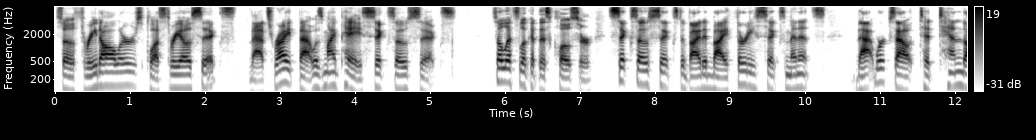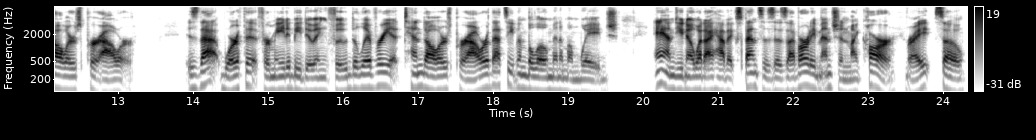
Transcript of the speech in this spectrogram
So $3 plus 306, that's right, that was my pay, 606. So let's look at this closer. 606 divided by 36 minutes, that works out to $10 per hour. Is that worth it for me to be doing food delivery at $10 per hour? That's even below minimum wage. And you know what I have expenses as I've already mentioned, my car, right? So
